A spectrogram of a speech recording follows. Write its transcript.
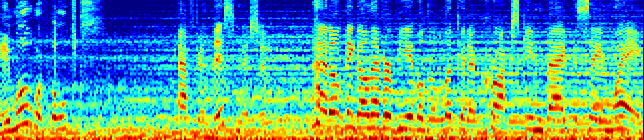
Game over, folks. After this mission, I don't think I'll ever be able to look at a croc skin bag the same way.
